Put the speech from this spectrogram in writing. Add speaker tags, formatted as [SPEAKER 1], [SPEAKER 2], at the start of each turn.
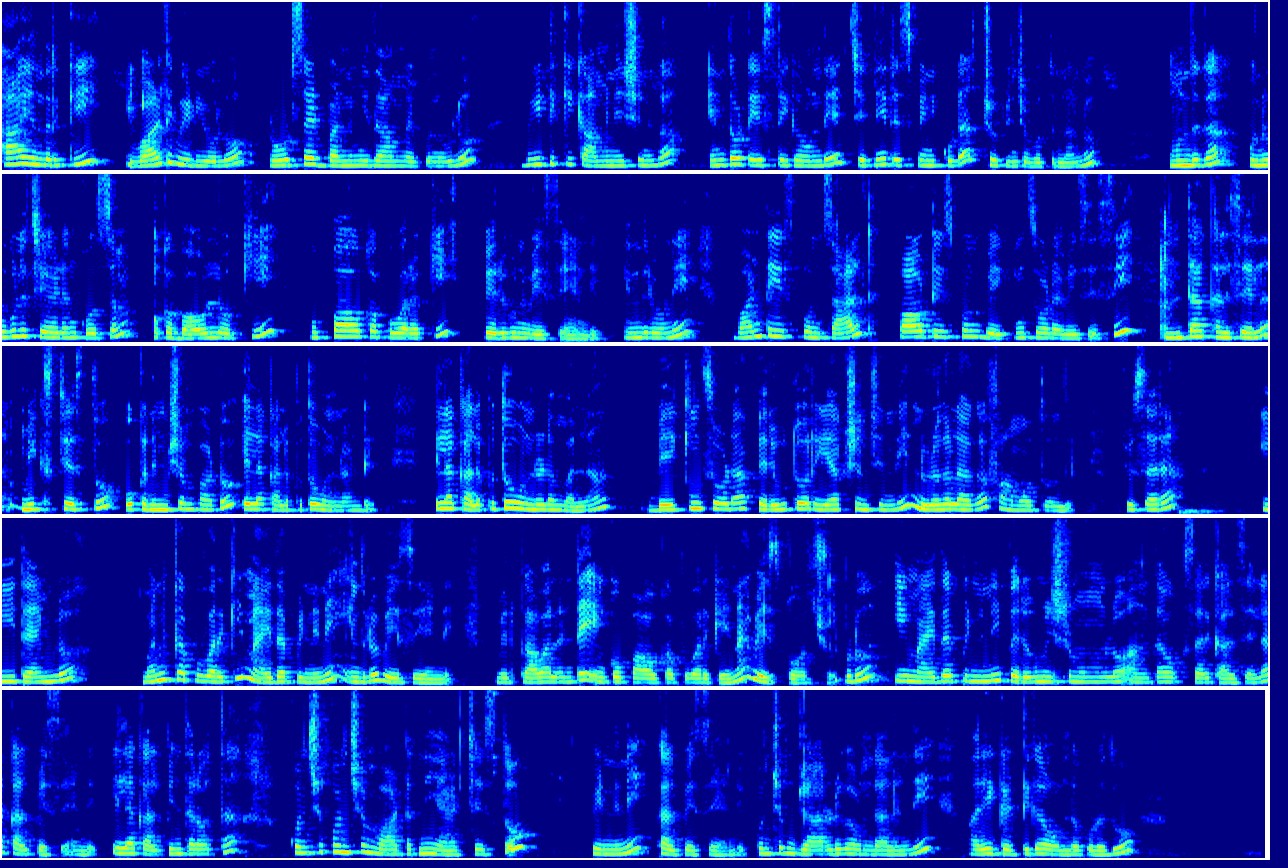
[SPEAKER 1] Hi అందరికీ. ఇవాళ వీడియోలో రోడ్ సైడ్ బండి మీద అమ్మే పునుగులు వీటికి కాంబినేషన్గా ఎంతో టేస్టీగా ఉండే చట్నీ రెసిపీని కూడా చూపించబోతున్నాను. ముందుగా పునుగులు చేయడం కోసం ఒక బౌల్లోకి ముప్పావు కప్పు వరకు పెరుగును వేసేయండి. ఇందులోనే వన్ టీ స్పూన్ సాల్ట్ పావు టీ స్పూన్ బేకింగ్ సోడా వేసేసి అంతా కలిసేలా మిక్స్ చేస్తూ ఒక నిమిషం పాటు ఇలా కలుపుతూ ఉండండి. ఇలా కలుపుతూ ఉండడం వల్ల బేకింగ్ సోడా పెరుగుతో రియాక్షన్ చెంది నురగలాగా ఫామ్ అవుతుంది. చూసారా? ఈ టైంలో వన్ కప్ వరకు మైదా పిండిని ఇందులో వేసేయండి. మీరు కావాలంటే ఇంకో పావు కప్పు వరకైనా వేసుకోవచ్చు. ఇప్పుడు ఈ మైదా పిండిని పెరుగు మిశ్రమంలో అంతా ఒకసారి కలిసేలా కలిపేసేయండి. ఇలా కలిపిన తర్వాత కొంచెం కొంచెం వాటర్ని యాడ్ చేస్తూ పిండిని కలిపేసేయండి. కొంచెం జారుడుగా ఉండాలండి. మరీ గట్టిగా ఉండకూడదు.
